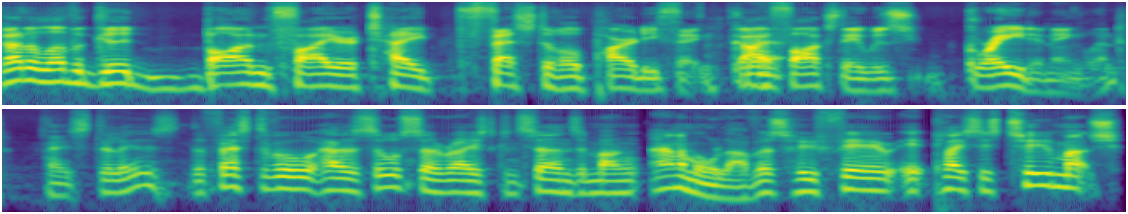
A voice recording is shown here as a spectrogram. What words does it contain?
Gotta love a good bonfire type festival party thing. Guy Yeah. Fawkes Day was great in England. It still is. The festival has also raised concerns among animal lovers who fear it places too much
